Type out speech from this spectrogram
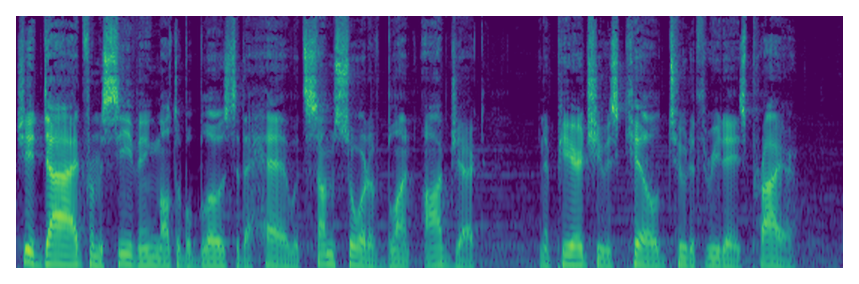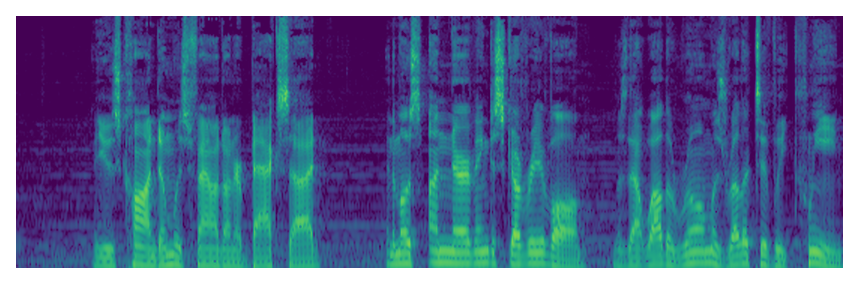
She had died from receiving multiple blows to the head with some sort of blunt object and appeared she was killed two to three days prior. A used condom was found on her backside, and the most unnerving discovery of all was that while the room was relatively clean,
